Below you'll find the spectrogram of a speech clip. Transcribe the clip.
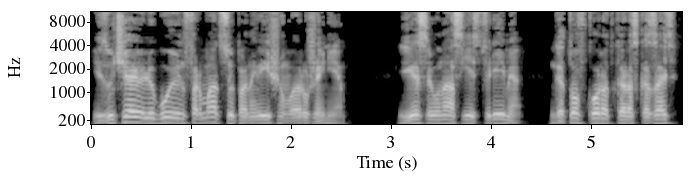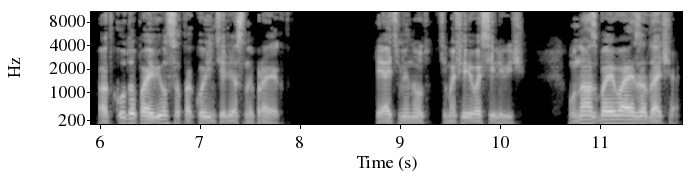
Изучаю любую информацию по новейшим вооружениям. Если у нас есть время, готов коротко рассказать, откуда появился такой интересный проект. Пять минут, Тимофей Васильевич. У нас боевая задача,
